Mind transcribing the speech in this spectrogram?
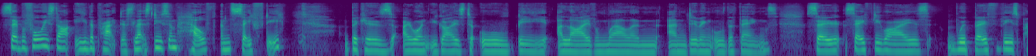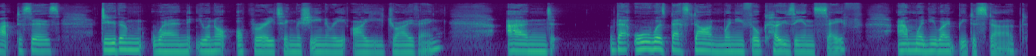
So before we start either practice, let's do some health and safety because I want you guys to all be alive and well and, and doing all the things. So safety wise, with both of these practices, do them when you are not operating machinery, i.e. driving. And they're always best done when you feel cozy and safe and when you won't be disturbed.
